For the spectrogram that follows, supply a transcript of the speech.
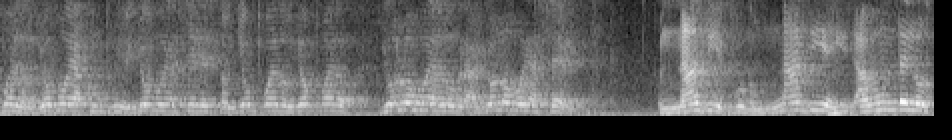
puedo, yo voy a cumplir, yo voy a hacer esto, yo puedo, yo puedo, yo lo voy a lograr, yo lo voy a hacer. Nadie pudo, nadie, aún de los,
